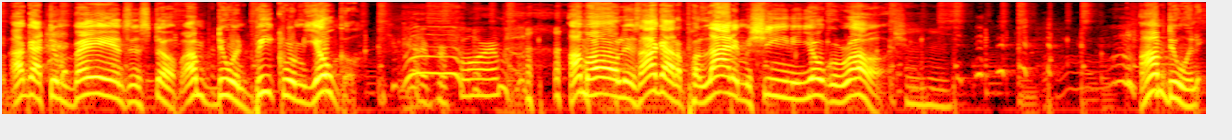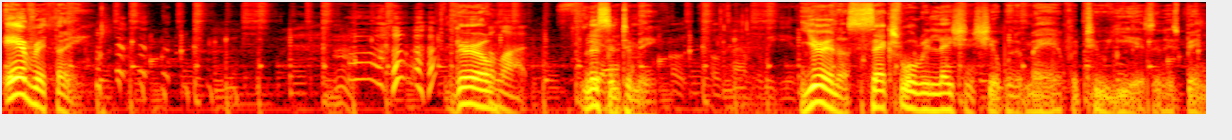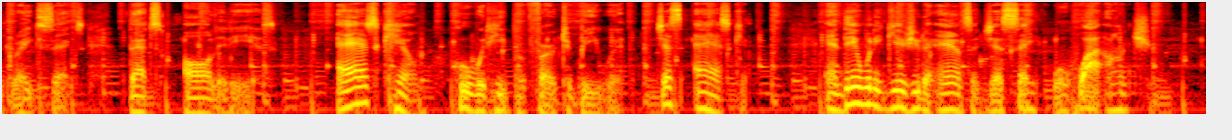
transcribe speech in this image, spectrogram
I got them bands and stuff. I'm doing Bikram yoga. You gotta perform. I'm all this. I got a Pilates machine in your garage. Mm-hmm. I'm doing everything. a Girl, lot. listen to me. You're in a sexual relationship with a man for two years and it's been great sex. That's all it is. Ask him who would he prefer to be with. Just ask him. And then when he gives you the answer, just say, well, why aren't you?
